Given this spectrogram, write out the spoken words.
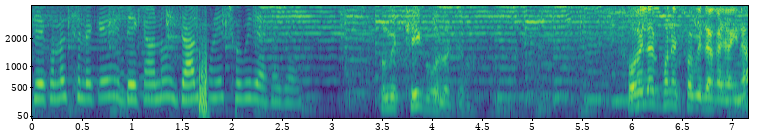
যে কোনো ছেলেকে ডেকে আনো যার ফোনে ছবি দেখা যায়। তুমি ঠিক বলেছ। সোহেলের ফোনে ছবি দেখা যায় না?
